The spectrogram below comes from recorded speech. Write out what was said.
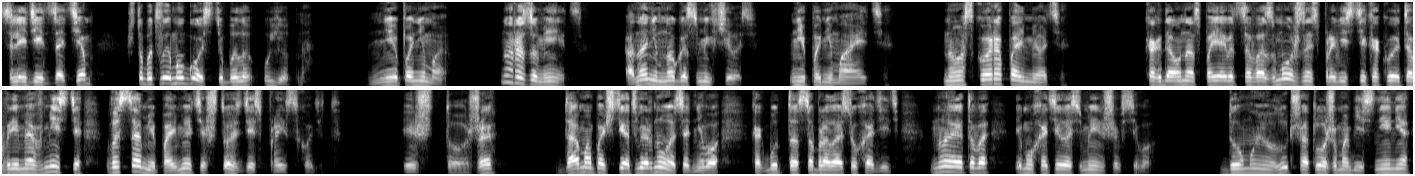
Следить за тем, чтобы твоему гостю было уютно. Не понимаю. Ну, разумеется. Она немного смягчилась. Не понимаете. Но скоро поймете. Когда у нас появится возможность провести какое-то время вместе, вы сами поймете, что здесь происходит. И что же? Дама почти отвернулась от него, как будто собралась уходить, но этого ему хотелось меньше всего. Думаю, лучше отложим объяснение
